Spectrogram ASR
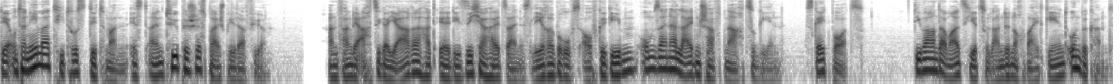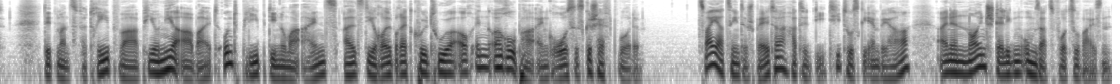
Der Unternehmer Titus Dittmann ist ein typisches Beispiel dafür. Anfang der 80er Jahre hat er die Sicherheit seines Lehrerberufs aufgegeben, um seiner Leidenschaft nachzugehen. Skateboards. Die waren damals hierzulande noch weitgehend unbekannt. Dittmanns Vertrieb war Pionierarbeit und blieb die Nummer eins, als die Rollbrettkultur auch in Europa ein großes Geschäft wurde. Zwei Jahrzehnte später hatte die Titus GmbH einen neunstelligen Umsatz vorzuweisen,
